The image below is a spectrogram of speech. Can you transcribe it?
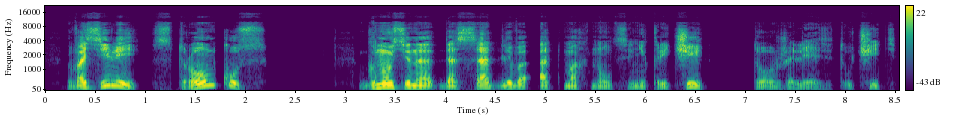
— Василий, стрункус! Гнусина досадливо отмахнулся. — Не кричи, тоже лезет учить.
